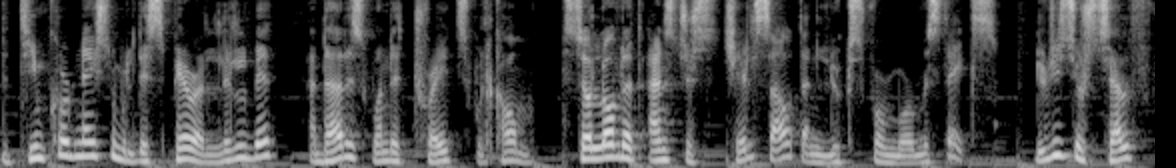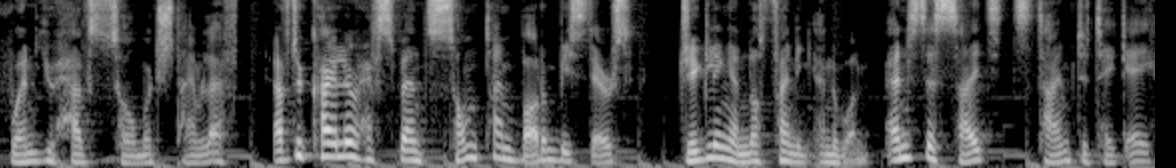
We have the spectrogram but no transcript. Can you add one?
The team coordination will disappear a little bit and that is when the trades will come. So I love that ENCE just chills out and looks for more mistakes. Do this yourself when you have so much time left. After Kylar have spent some time bottom B stairs, jiggling and not finding anyone. ENCE decides it's time to take A.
